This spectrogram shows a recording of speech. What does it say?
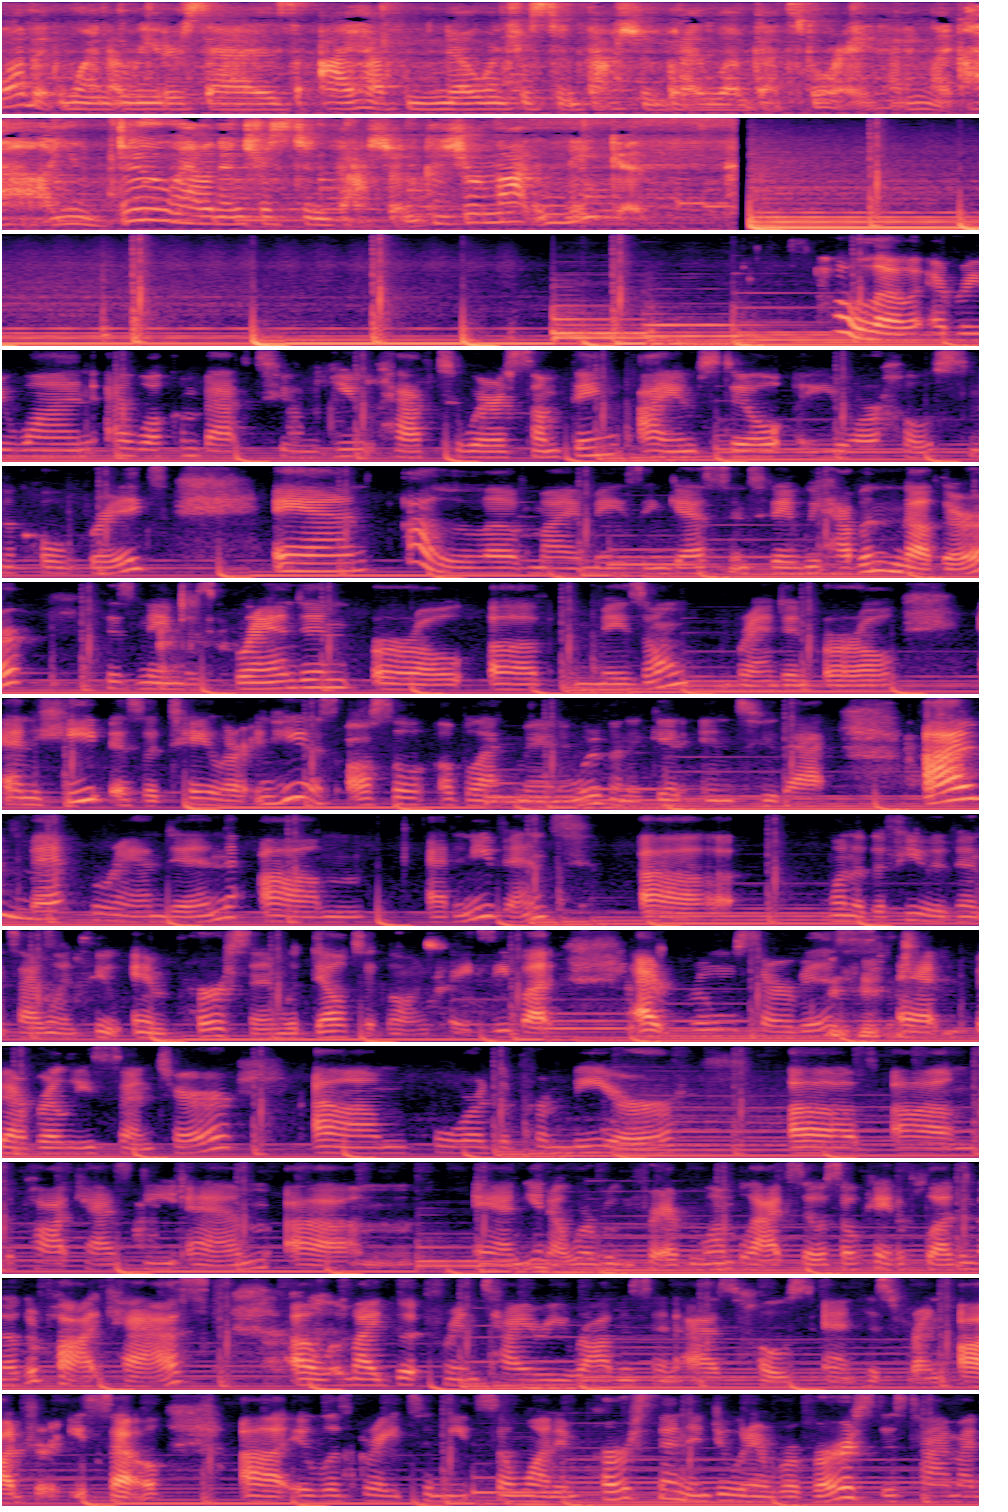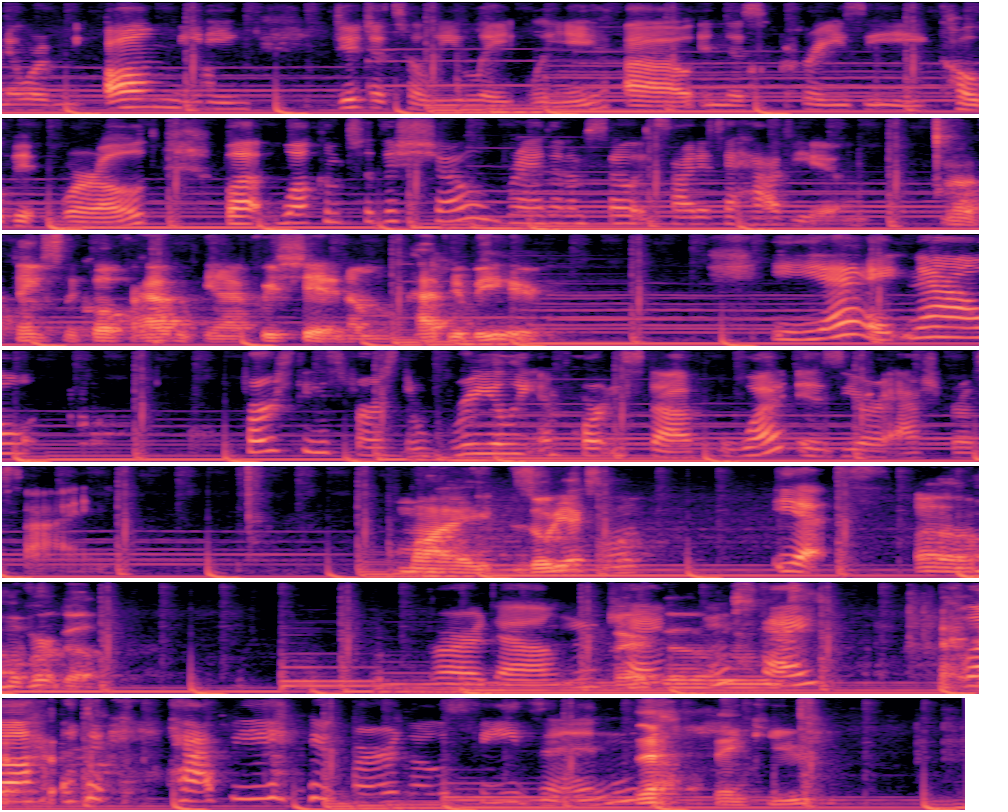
love it when a reader says, I have no interest in fashion, but I love that story. And I'm like, ah, oh, you do have an interest in fashion because you're not naked. Hello, everyone, and welcome back to You Have to Wear Something. I am still your host, Nicole Briggs, and I love my amazing guests. And today we have another. His name is Brandon Earl of Maison Brandon Earl, and he is a tailor, and he is also a black man, and we're going to get into that. I met Brandon um, at an event. Uh, one of the few events I went to in person with Delta going crazy, but at room service at Beverly Center um, for the premiere of um, the podcast DM. And, you know, we're rooting for everyone black, so it's okay to plug another podcast uh, with my good friend Tyree Robinson as host and his friend Audrey. So uh, it was great to meet someone in person and do it in reverse this time. I know we're all meeting digitally lately uh, in this crazy COVID world. But welcome to the show, Brandon. I'm so excited to have you. Uh, thanks, Nicole, for having me. I appreciate it. I'm happy to be here. Yay. Now, first things first, the really important stuff. What is your astro sign? My zodiac sign? Yes. Uh, I'm a Virgo. Virgo. Okay. Virgo. Okay. Well, happy Virgo season. Thank you.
